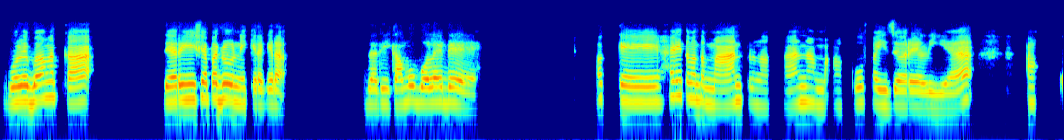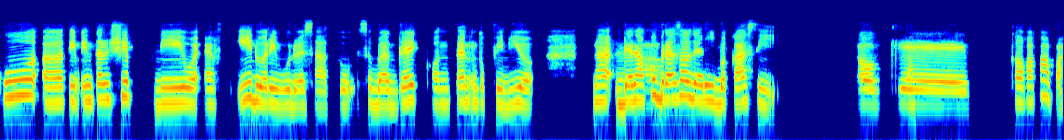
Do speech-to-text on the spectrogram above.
Boleh banget, Kak. Dari siapa dulu nih kira-kira? Dari kamu boleh deh. Oke, hai teman-teman. Perkenalkan, nama aku Faiza Aurelia. Aku uh, tim internship di WFI 2021 sebagai konten untuk video. Nah, dan aku ah. berasal dari Bekasi. Oke. Okay. Kalau kakak apa?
